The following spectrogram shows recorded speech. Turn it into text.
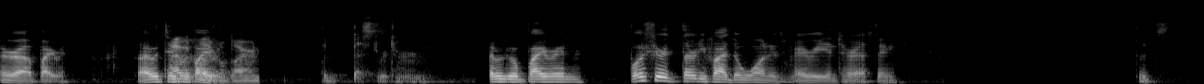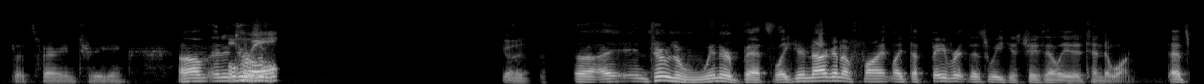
or uh, Byron. So I would take I would Byron. go Byron. The best return. I would go Byron. Buescher 35 to 1 is very interesting. That's that's very intriguing. Um and in Overall, good. terms of uh in terms of winner bets, like you're not going to find like the favorite this week is Chase Elliott at 10 to 1. That's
